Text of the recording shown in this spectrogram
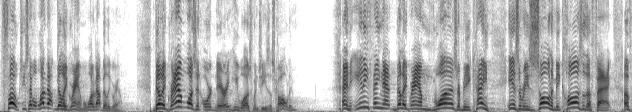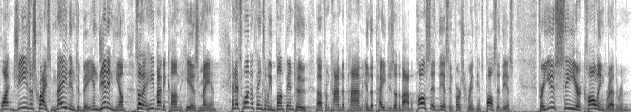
folks. You say, well, what about Billy Graham? Well, what about Billy Graham? Billy Graham wasn't ordinary, he was when Jesus called him. And anything that Billy Graham was or became is a result and because of the fact of what Jesus Christ made him to be and did in him so that he might become his man. And that's one of the things that we bump into uh, from time to time in the pages of the Bible. Paul said this in 1 Corinthians. Paul said this For you see your calling, brethren,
